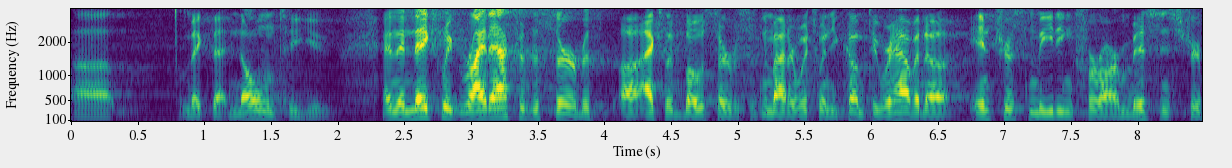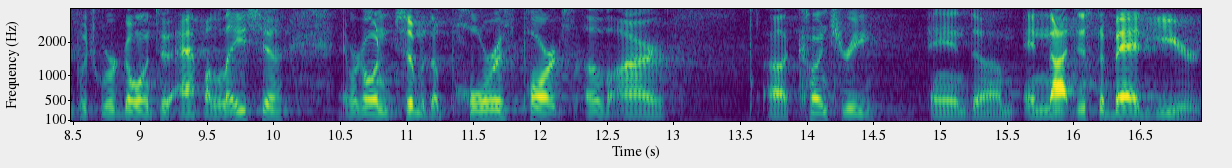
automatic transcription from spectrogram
uh, make that known to you. And then next week, right after the service, uh, actually both services, no matter which one you come to, we're having an interest meeting for our mission trip, which we're going to Appalachia, and we're going to some of the poorest parts of our uh, country and, um, and not just a bad year,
